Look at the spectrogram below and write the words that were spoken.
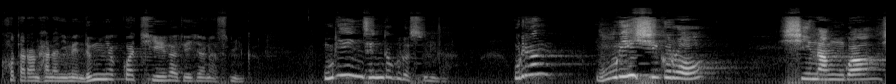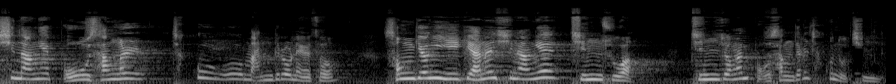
커다란 하나님의 능력과 지혜가 되지 않았습니까? 우리 인생도 그렇습니다. 우리는 우리 식으로 신앙과 신앙의 보상을 자꾸 만들어내서 성경이 얘기하는 신앙의 진수와 진정한 보상들을 자꾸 놓칩니다.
